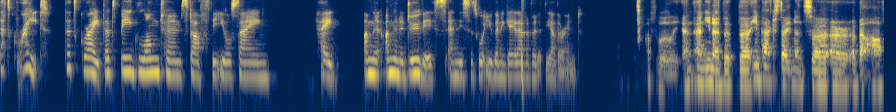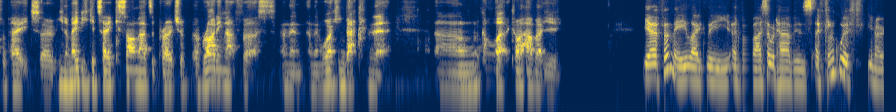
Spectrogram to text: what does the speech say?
that's great. That's great. That's big long term stuff that you're saying. Hey, I'm gonna, I'm going to do this, and this is what you're going to get out of it at the other end. Absolutely, and and you know the, the impact statements are, are about half a page, so you know maybe you could take Sarmad's approach of, of writing that first, and then and then working back from there. Um, Khoa, how about you? Yeah, for me, like the advice I would have is I think with, you know,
